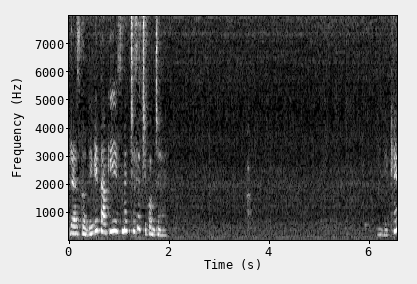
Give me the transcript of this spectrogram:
प्रेस कर देंगे ताकि ये इसमें अच्छे से चिपक जाए। ये देखें।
